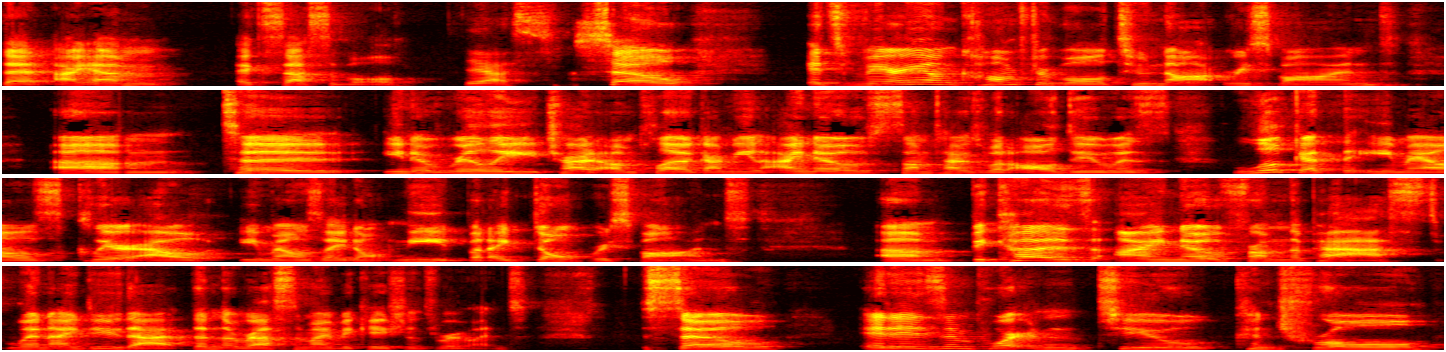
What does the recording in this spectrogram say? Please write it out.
that I am accessible. Yes. So it's very uncomfortable to not respond um to you know really try to unplug i mean i know sometimes what i'll do is look at the emails clear out emails i don't need but i don't respond. Um, because i know from the past when i do that then the rest of my vacation's ruined. So it is important to control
